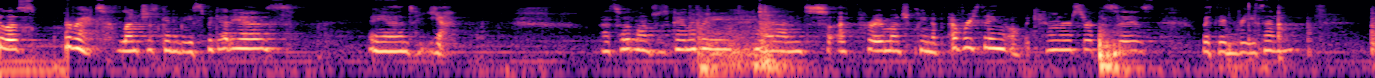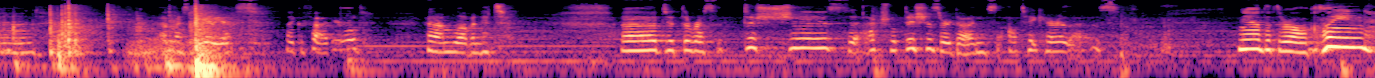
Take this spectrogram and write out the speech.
Fabulous. All right, lunch is gonna be SpaghettiOs. And yeah, that's what lunch is gonna be. And I've pretty much cleaned up everything, all the counter surfaces within reason. And, and my SpaghettiOs like a five-year-old. And I'm loving it. Uh, did the rest of the dishes. The actual dishes are done, so I'll take care of those. Now that they're all clean,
